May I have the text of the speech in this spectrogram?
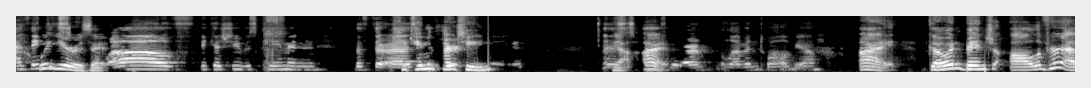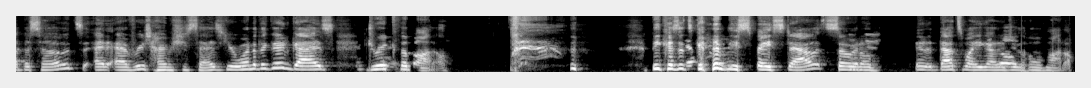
I think what year is it? 12 because she was came in the thir- She uh, came in 13. Yeah. All right. 11, 12, yeah. All right. Go and binge all of her episodes and every time she says you're one of the good guys, drink the bottle. because it's yep. going to be spaced out, so mm-hmm. it'll it, that's why you got to well, do the whole bottle.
